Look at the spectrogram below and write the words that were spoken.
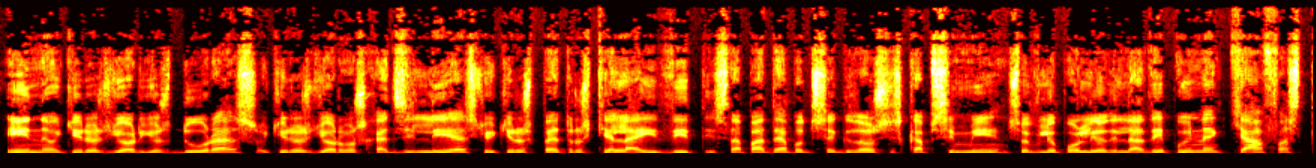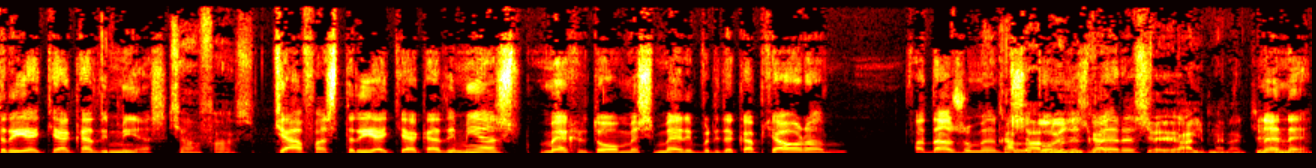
Είναι ο κύριος Γιώργος Ντούρας, ο κύριος Γιώργος Χατζηλίας και ο κύριος Πέτρος Κελαϊδίτης. Θα πάτε από τις εκδόσεις Καψιμή, στο βιβλιοπωλείο δηλαδή, που είναι Κιάφας 3 και Ακαδημίας. Κιάφας. Κιάφας 3 και Ακαδημίας, μέχρι το μεσημέρι βρείτε κάποια ώρα. Φαντάζομαι τις Καλά, επόμενες λογικά μέρες. και άλλη μέρα. Και Ναι, ναι.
